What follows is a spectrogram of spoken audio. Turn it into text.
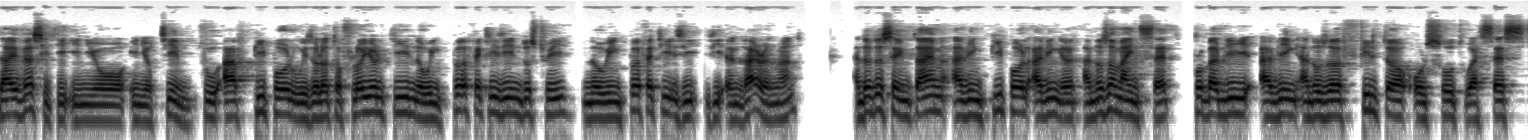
diversity in your, in your team, to have people with a lot of loyalty, knowing perfectly the industry, knowing perfectly the, the environment, and at the same time, having people having a, another mindset, probably having another filter also to assess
